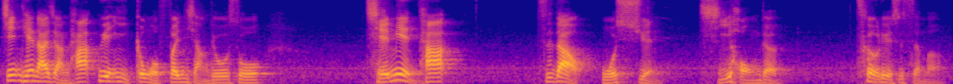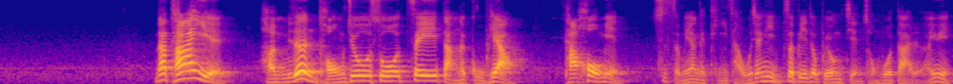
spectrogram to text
今天来讲，他愿意跟我分享，就是说前面他知道我选旗红的策略是什么。那他也很认同，就是说这一档的股票，它后面是怎么样的题材？我相信这边就不用剪重播带了，因为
